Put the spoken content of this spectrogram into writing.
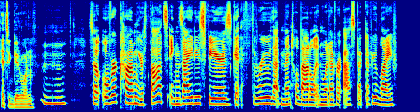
it's a good one. Mm-hmm. So overcome your thoughts, anxieties, fears, get through that mental battle in whatever aspect of your life,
